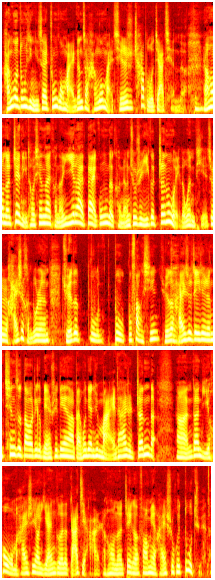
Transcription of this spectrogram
韩国的东。东西你在中国买跟在韩国买其实是差不多价钱的，然后呢，这里头现在可能依赖代工的，可能就是一个真伪的问题，就是还是很多人觉得不不不放心，觉得还是这些人亲自到这个免税店啊、百货店去买，它还是真的啊。但以后我们还是要严格的打假，然后呢，这个方面还是会杜绝的。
